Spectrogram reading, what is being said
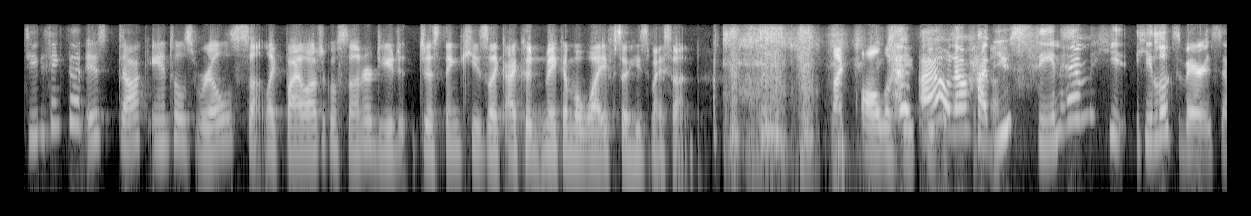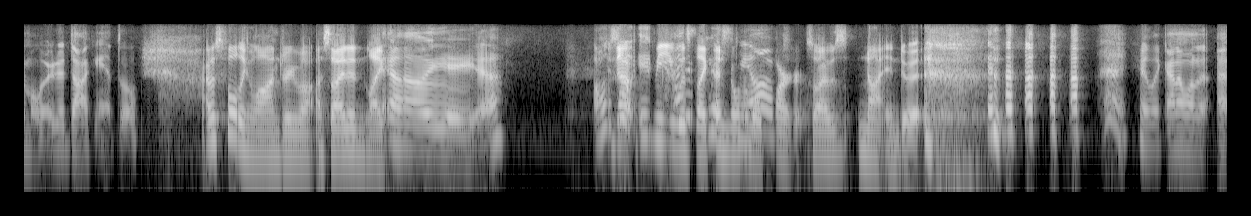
Do you think that is Doc Antle's real son, like biological son, or do you just think he's like I couldn't make him a wife, so he's my son? Like all of these. I don't know. Have that. you seen him? He he looks very similar to Doc Antle. I was folding laundry, so I didn't like. Oh yeah, yeah. Also, that to it me was like a normal part, so I was not into it. You're like, I don't want to uh,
